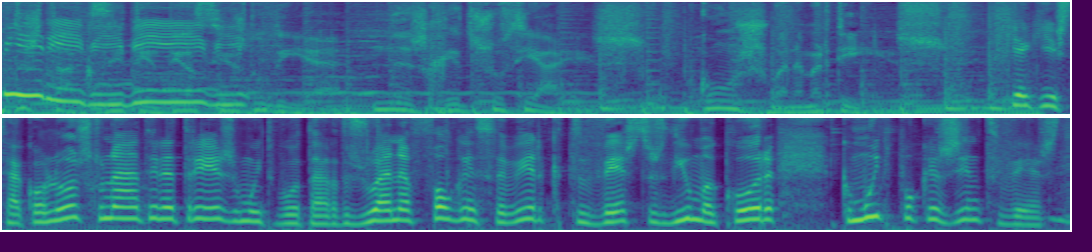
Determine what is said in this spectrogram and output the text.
Tendências do dia nas redes sociais com Joana Martins. Que aqui está connosco na Antena 3. Muito boa tarde, Joana. Folga em saber que te vestes de uma cor que muito pouca gente veste.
